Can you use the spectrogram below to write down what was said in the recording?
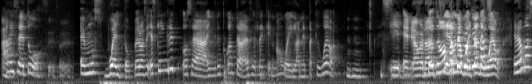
Ah. ay, se detuvo. Sí. Hemos vuelto, pero sí, es que Ingrid, o sea, Ingrid cuando te va a decir de que no, güey, la neta, qué hueva. Sí, en- la verdad. entonces sí era una que vuelta de más- hueva. Era más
